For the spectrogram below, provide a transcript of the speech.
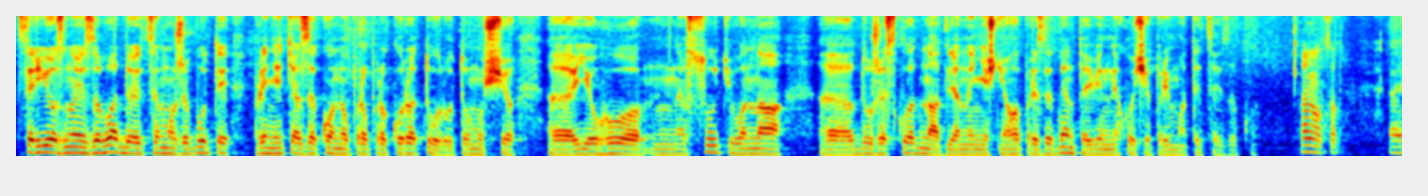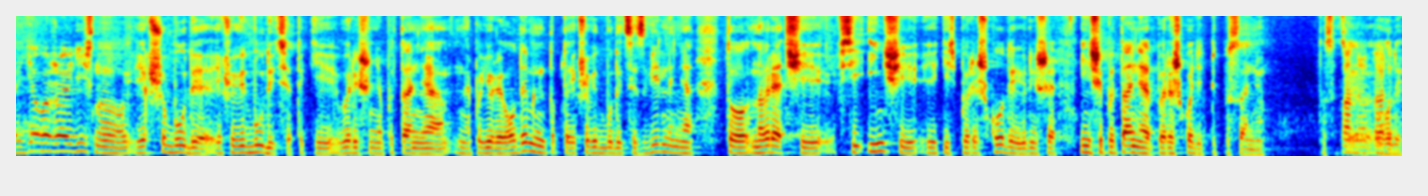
серйозною завадою це може бути прийняття закону про прокуратуру, тому що е, його суть вона е, дуже складна для нинішнього президента, і він не хоче приймати цей закон. Пане Олександр. Е, Я вважаю дійсно, якщо буде, якщо відбудеться такі вирішення питання е, по Юрію Володимирівні, тобто якщо відбудеться звільнення, то навряд чи всі інші якісь перешкоди, вірніше, інші питання перешкодять підписанню угоди.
